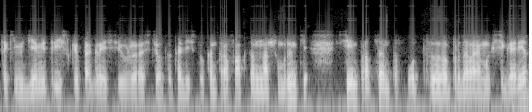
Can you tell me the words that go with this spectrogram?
такими геометрической прогрессией уже растет количество контрафакта на нашем рынке. 7% от продаваемых сигарет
